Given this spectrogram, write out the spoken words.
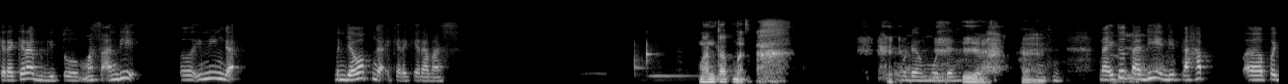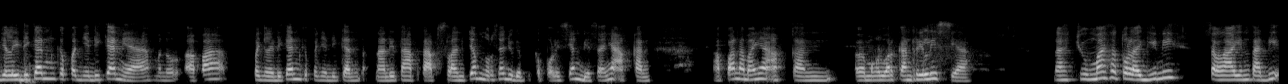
kira-kira begitu. Mas Andi ini enggak menjawab nggak kira-kira Mas? Mantap, Mbak. Mudah-mudahan. Iya. Nah, itu tadi di tahap penyelidikan ke penyidikan ya, menurut apa penyelidikan ke penyidikan. Nah, di tahap-tahap selanjutnya menurut saya juga kepolisian biasanya akan apa namanya akan uh, mengeluarkan rilis ya. Nah, cuma satu lagi nih selain tadi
